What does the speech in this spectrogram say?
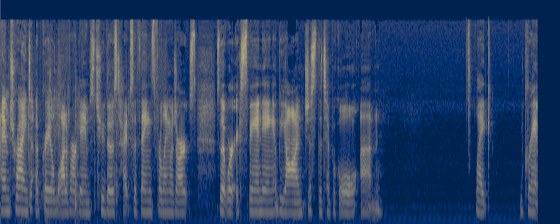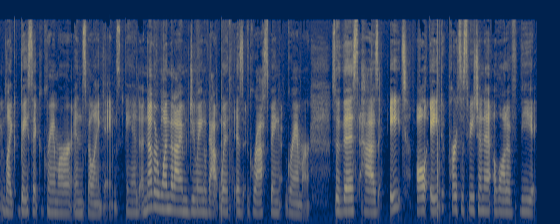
I am trying to upgrade a lot of our games to those types of things for language arts so that we're expanding beyond just the typical, um, like gram like basic grammar and spelling games. And another one that I'm doing that with is grasping grammar. So this has eight, all eight parts of speech in it. A lot of the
